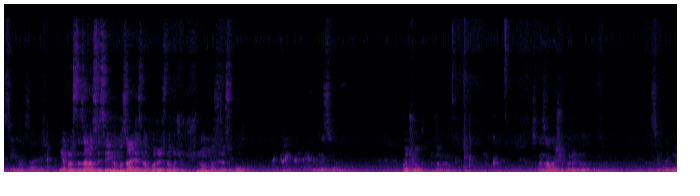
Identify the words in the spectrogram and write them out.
сесійному залі. Я просто зараз в сесійному залі знаходжусь на гучному зв'язку. Почув. Добре. Сказала, що перетелефонує. Сьогодні?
